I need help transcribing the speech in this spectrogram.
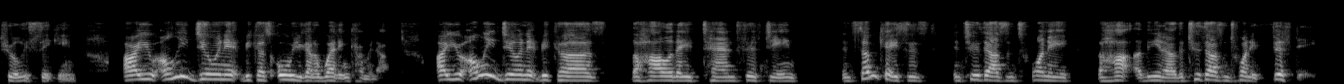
truly seeking? Are you only doing it because oh you got a wedding coming up? Are you only doing it because the holiday 10, 15, in some cases in 2020, the you know the 2020 50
